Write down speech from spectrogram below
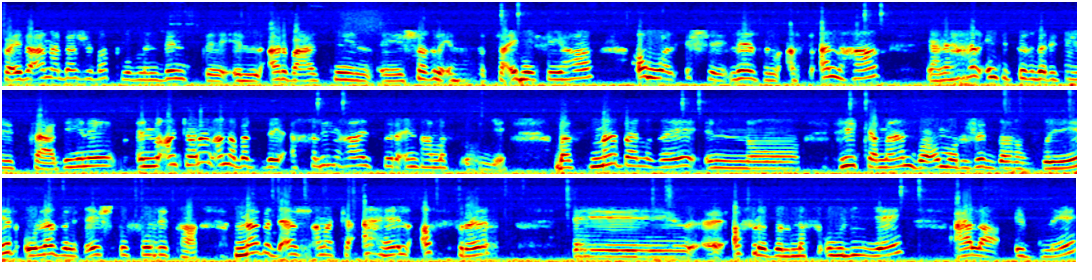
فإذا أنا باجي بطلب من بنتي الأربع سنين إيه، شغلة إنها تساعدني فيها أول إشي لازم أسألها يعني هل أنت بتقدري تيجي تساعديني؟ إنه أنا كمان أنا بدي أخليها يصير عندها مسؤولية بس ما بلغي إنه هي كمان بعمر جدا صغير ولازم تعيش طفولتها ما بدي أجي أنا كأهل أفرض إيه، أفرض المسؤولية على ابني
